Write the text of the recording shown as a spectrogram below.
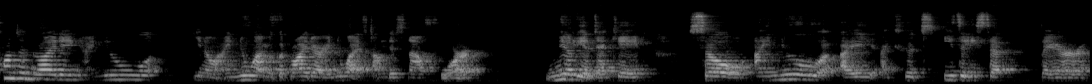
content writing. I knew you know, I knew I'm a good writer. I knew I've done this now for nearly a decade. So I knew I, I could easily step there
